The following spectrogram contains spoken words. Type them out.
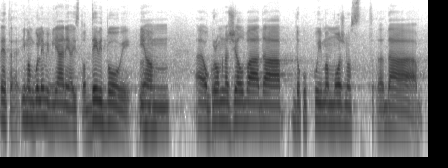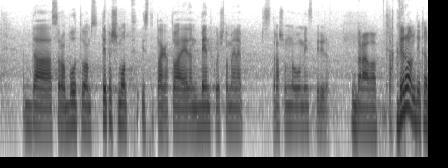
ете, имам големи влијанија исто, Девид Боуи, имам е, огромна желба да, доколку имам можност да да соработувам со Тепеш Мод, исто така, тоа е еден бенд кој што мене страшно многу ме инспирира. Браво. Така. Верувам дека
